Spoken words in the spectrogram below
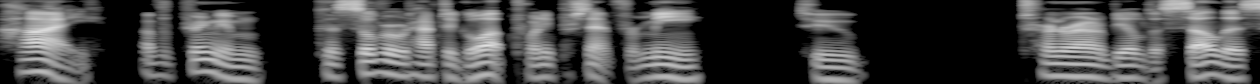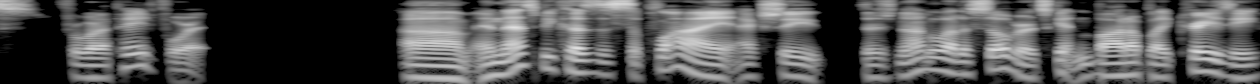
high of a premium because silver would have to go up 20% for me to turn around and be able to sell this for what I paid for it. Um, and that's because the supply actually, there's not a lot of silver. It's getting bought up like crazy.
